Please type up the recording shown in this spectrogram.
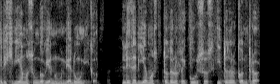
Elegiríamos un gobierno mundial único. Les daríamos todos los recursos y todo el control.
